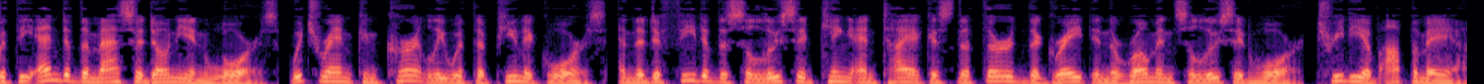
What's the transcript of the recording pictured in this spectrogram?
With the end of the Macedonian Wars, which ran concurrently with the Punic Wars, and the defeat of the Seleucid king Antiochus III the Great in the Roman-Seleucid War Treaty of Apamea,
